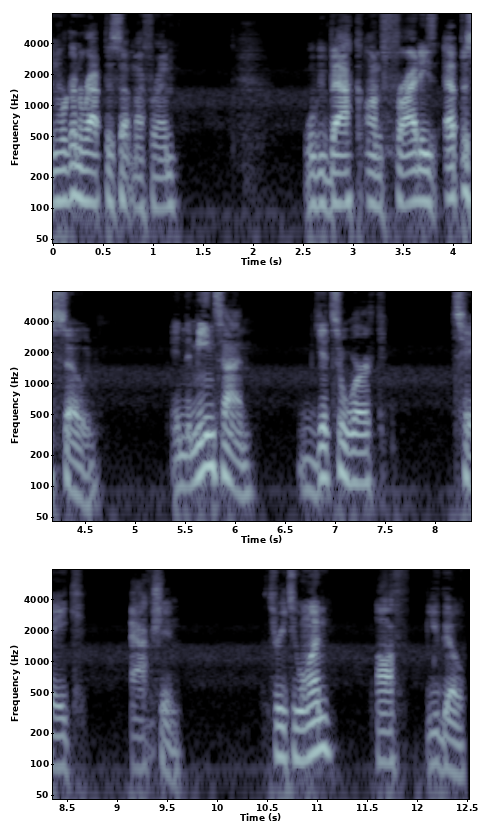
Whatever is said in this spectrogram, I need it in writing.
And we're going to wrap this up, my friend. We'll be back on Friday's episode. In the meantime, get to work, take action. Three, two, one, off you go.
